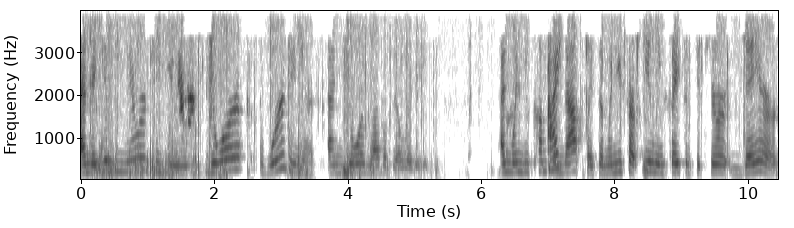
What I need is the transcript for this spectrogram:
and they get to mirror to you your worthiness and your lovability. And when you come from I, that place and when you start feeling safe and secure there,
